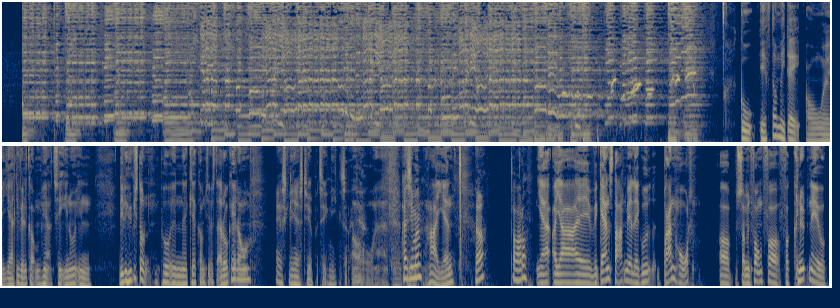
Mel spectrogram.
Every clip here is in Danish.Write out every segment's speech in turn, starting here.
God eftermiddag og øh, hjertelig velkommen her til endnu en lille hyggestund på en øh, kærkom tirsdag. Er du okay derovre? Jeg skal lige have styr på teknikken. Sådan Åh, der. ja, Hej, Simon. Hej Jan. Nå, der var du. Ja, og jeg øh, vil gerne starte med at lægge ud brandhårdt og som en form for, for knytnæve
